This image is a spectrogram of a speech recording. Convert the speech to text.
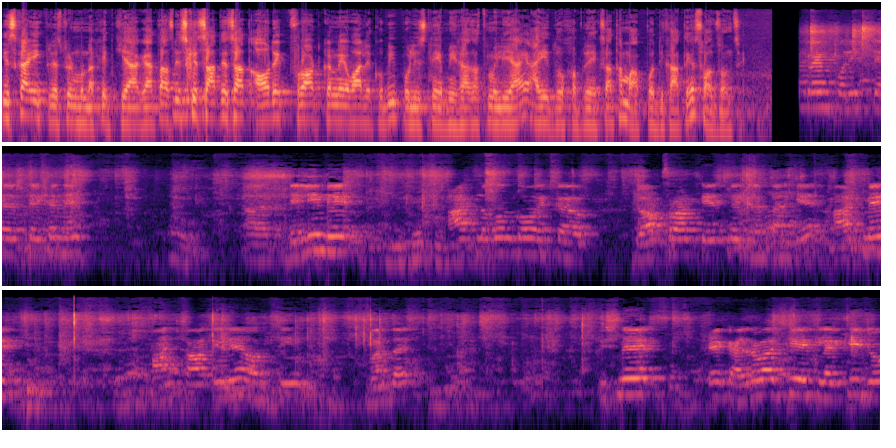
इसका एक प्रेस मुनद किया गया था। इसके साथ ही साथ और एक फ्रॉड करने वाले को भी पुलिस ने अपनी हिरासत में लिया है। आइए दो खबरें एक साथ हम आपको दिखाते हैं साउथ जोन से। पुलिस स्टेशन ने दिल्ली में आठ लोगों को एक जॉब फ्रॉड केस में गिरफ़्तार किए आठ में पाँच खातन है और तीन मर्द है। इसमें एक हैदराबाद की एक लड़की जो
